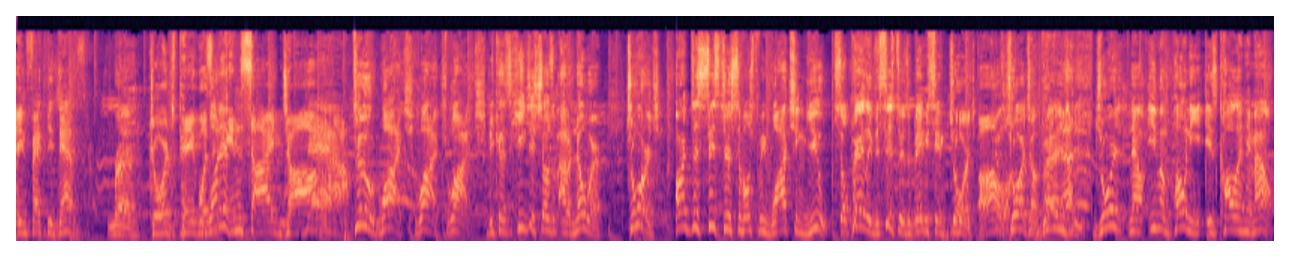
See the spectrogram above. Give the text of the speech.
infected them? Bruh. George Pig was What an if- inside job. Yeah. Dude, watch, watch, watch. Because he just shows up out of nowhere. George, aren't the sisters supposed to be watching you? So apparently the sisters are babysitting George. Oh. George a baby. George, now even Pony is calling him out.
